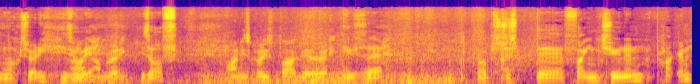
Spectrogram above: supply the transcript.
Mark's ready. He's Right, away. I'm ready. He's off. Andy's got his bag there ready. He was there. Rob's just uh, fine tuning, packing.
